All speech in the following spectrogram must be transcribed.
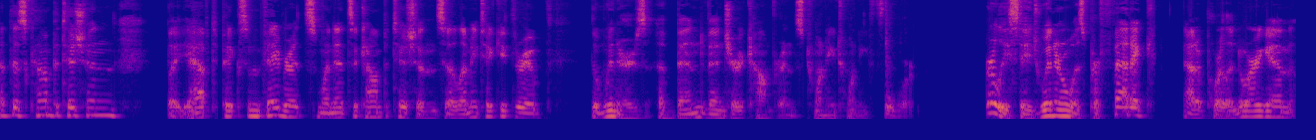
at this competition, but you have to pick some favorites when it's a competition. So let me take you through the winners of Bend Venture Conference 2024. Early stage winner was Prophetic out of Portland, Oregon.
